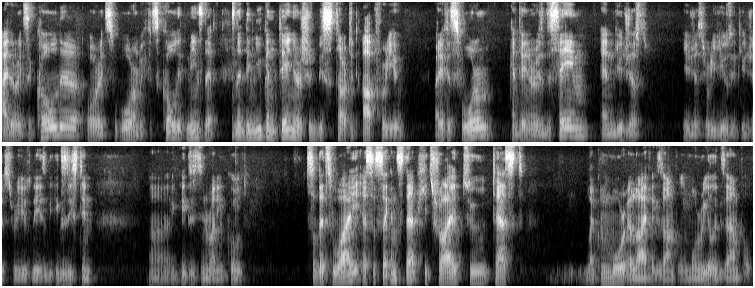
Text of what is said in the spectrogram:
Either it's a cold or it's warm. If it's cold, it means that, that the new container should be started up for you. But if it's warm, container is the same and you just you just reuse it. You just reuse the existing uh, existing running code. So that's why, as a second step, he tried to test like on more alive example, more real example,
